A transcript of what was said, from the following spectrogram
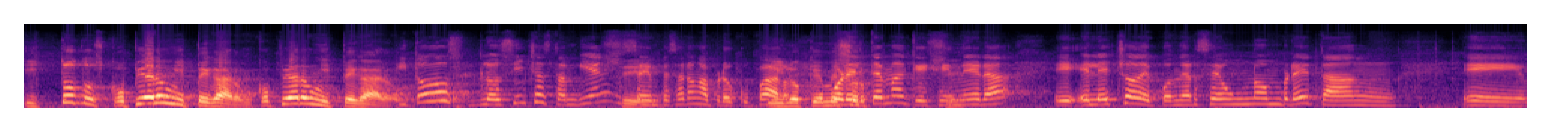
Y todos copiaron y pegaron, copiaron y pegaron. Y todos los hinchas también Sí. se empezaron a preocupar lo que por el tema que sí. genera eh, el hecho de ponerse un nombre tan... eh,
